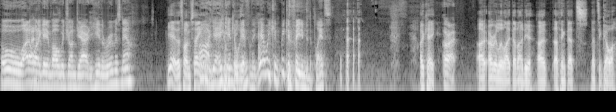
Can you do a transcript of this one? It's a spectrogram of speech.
Oh, I don't want to get involved with John Jarratt. You hear the rumours now? Yeah, that's what I'm saying. Oh yeah, he can, we be him? definitely. Yeah, we can we can feed him to the plants. Okay, All right. I, I really like that idea. I I think that's that's a goer.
